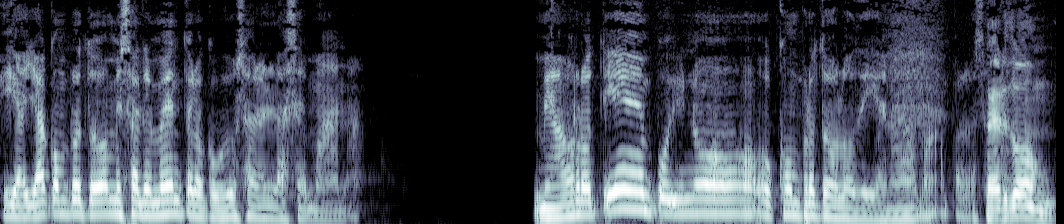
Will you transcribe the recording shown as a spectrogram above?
y allá compro todos mis alimentos, lo que voy a usar en la semana. Me ahorro tiempo y no compro todos los días nada más. Para. Perdón,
